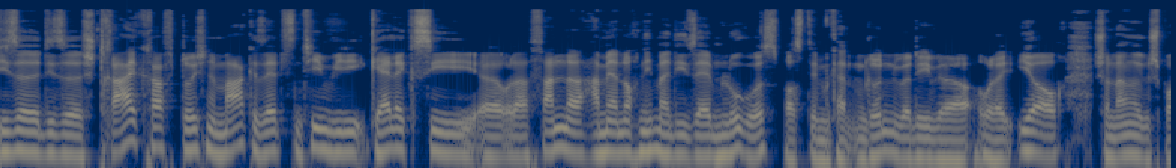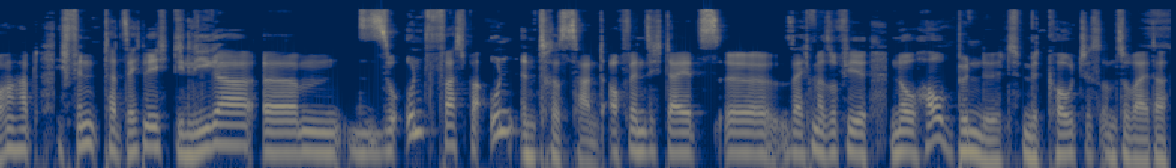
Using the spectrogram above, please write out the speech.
Diese diese Strahlkraft durch eine Marke, selbst ein Team wie Galaxy äh, oder Thunder haben ja noch nicht mal dieselben Logos aus den bekannten Gründen, über die wir oder ihr auch schon lange gesprochen habt. Ich finde tatsächlich die Liga ähm, so unfassbar uninteressant, auch wenn sich da jetzt, äh, sag ich mal, so viel Know-how bündelt mit Coaches und so weiter.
